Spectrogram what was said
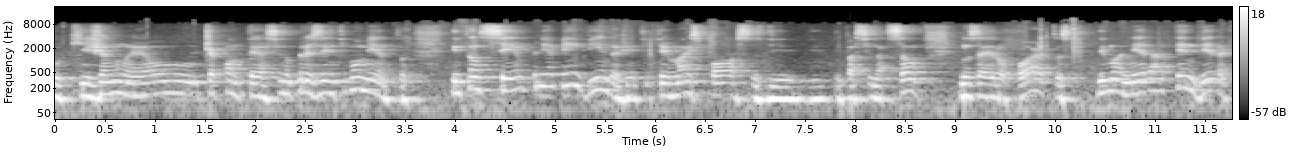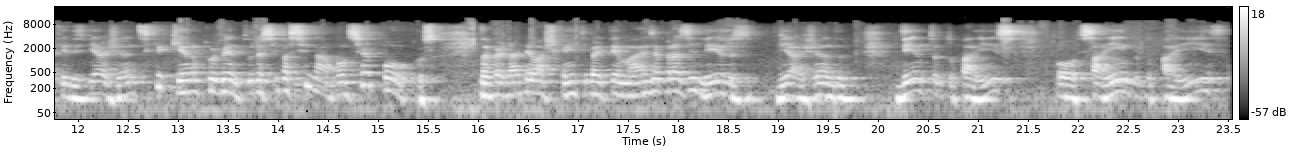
o que já não é o que acontece no presente momento. Então, sempre é bem-vindo a gente ter mais postos de, de, vacinação nos aeroportos, de maneira a atender aqueles viajantes que queiram, porventura, se vacinar. Vão ser poucos. Na verdade, eu acho que a gente vai ter mais é brasileiros viajando dentro do país ou saindo do país,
